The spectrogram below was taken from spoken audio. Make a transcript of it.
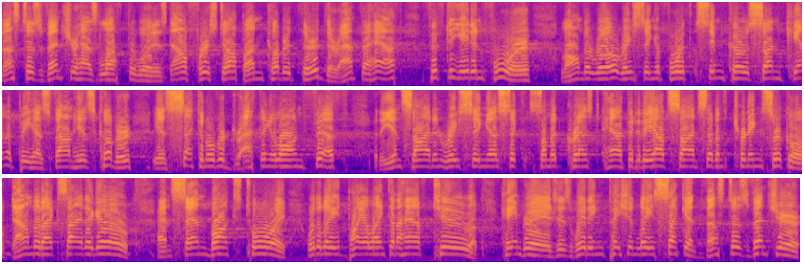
Vestas Venture has left the wood, is now first up, uncovered third. They're at the half, 58 and 4. Along the rail, racing a fourth. Simcoe's Son Canopy has found his cover, is second over, drafting along fifth. To the inside and racing a sixth Summit Crest, happy to the outside, seventh turning circle. Down the backside to go. And Sandbox Toy with a lead by a length and a half, two. Cambridge is waiting patiently second. Vestas Venture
